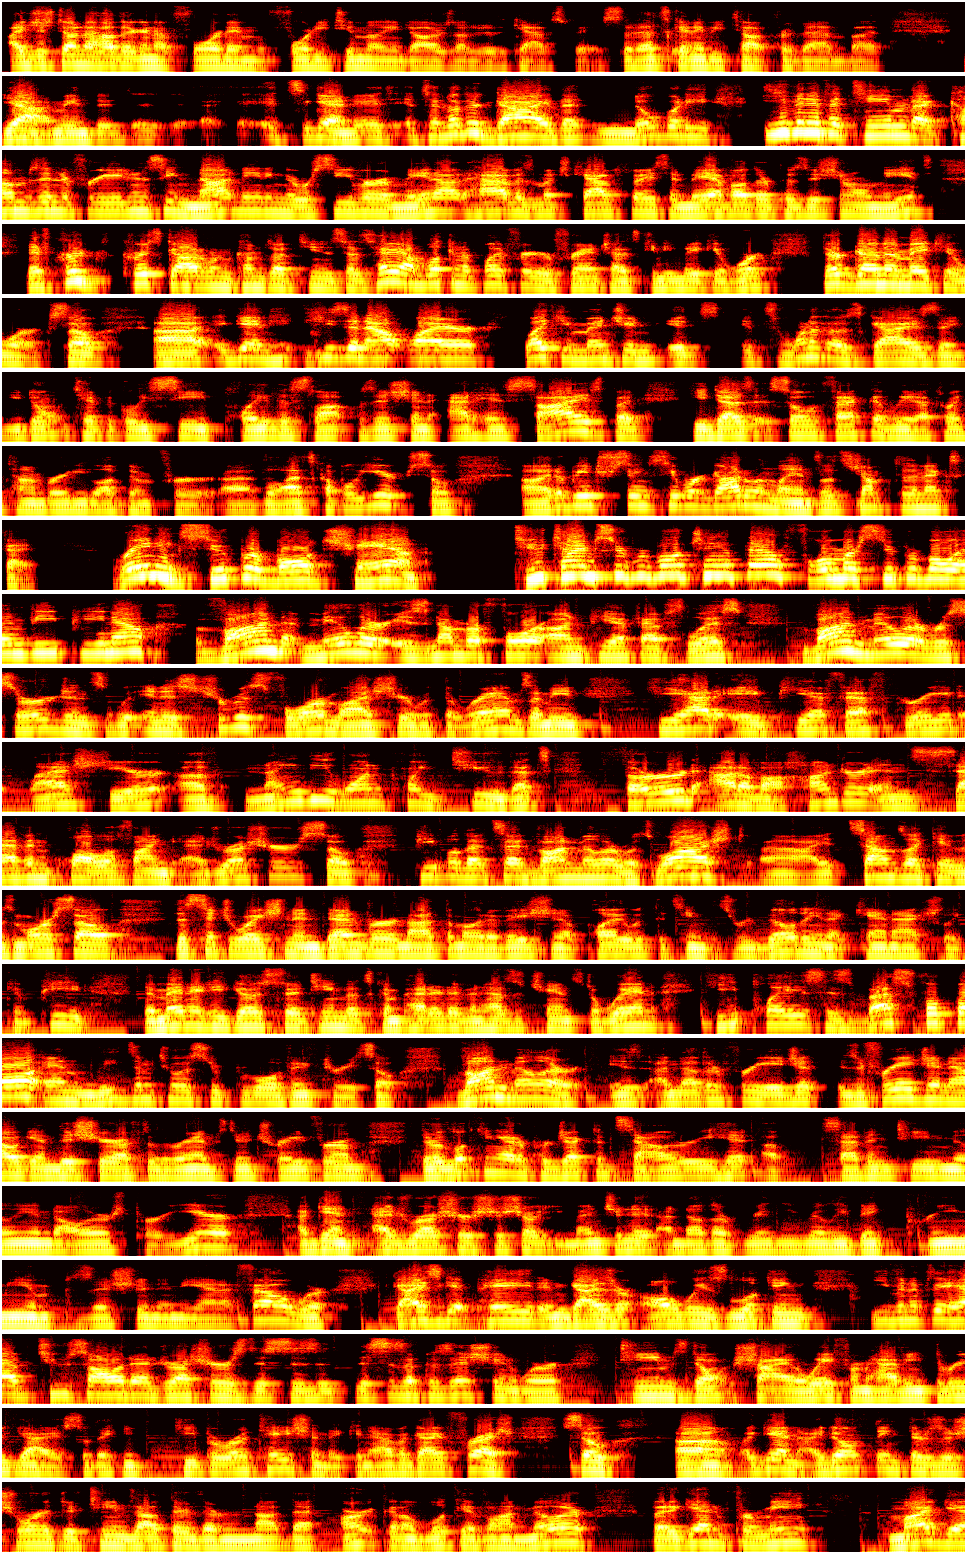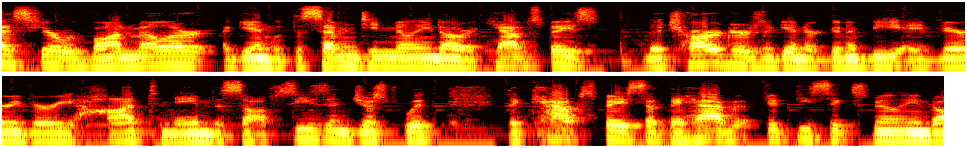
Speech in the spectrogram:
I just don't know how they're going to afford him $42 million under the cap space. So that's going to be tough for them. But yeah, I mean, it's again, it's another guy that nobody, even if a team that comes into free agency not needing a receiver may not have as much cap space and may have other positional needs. If Chris Godwin comes up to you and says, Hey, I'm looking to play for your franchise. Can you make it work? They're going to make it work. So uh, again, he's an outlier. Like you mentioned, it's, it's one of those guys that you don't typically see play the slot position at his size, but he does it so effectively. That's why Tom Brady loved him for uh, the last couple of years. So uh, it'll be interesting to see where Godwin lands. Let's jump to the next guy. Reigning Super Bowl champ, two-time Super Bowl champ now, former Super Bowl MVP now. Von Miller is number four on PFF's list. Von Miller resurgence in his truest form last year with the Rams. I mean, he had a PFF grade last year of 91.2. That's third out of 107 qualifying edge rushers. So people that said Von Miller was washed, uh, it sounds like it was more so the situation in Denver, not the motivation to play with the team that's rebuilding that can't actually compete. The minute he goes to a team that's competitive and has a chance to win, he plays his best football and leads them to a Super Bowl victory. So Von Miller is another free agent, is a free agent now again this year after the Rams did trade for him. They're looking at a projected salary hit of $17 million per year. Again, edge rusher, Shisho, you mentioned it, another really really big premium position in the NFL where guys get paid and guys are always looking, even if they have two solid edge rushers. This is this is a position where teams don't shy away from having three guys, so they can keep a rotation. They can have a guy fresh. So um, again, I don't think there's a shortage of teams out there that are not that aren't going to look at Von Miller. But again, for me, my guess here with Von Miller, again, with the $17 million cap space, the Chargers, again, are going to be a very, very hot name this offseason just with the cap space that they have at $56 million.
